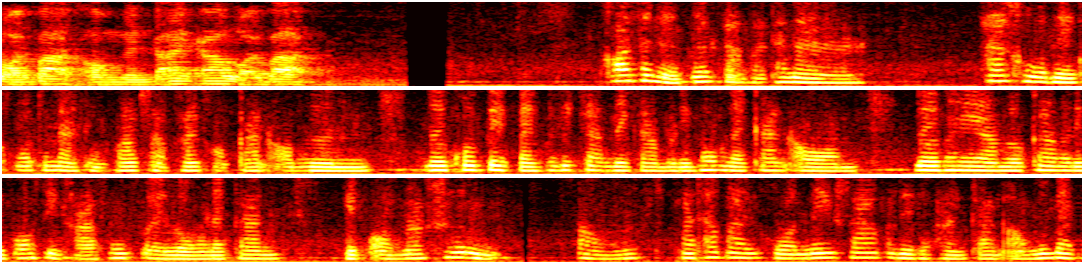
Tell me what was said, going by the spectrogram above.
900 บาท ออมเงินได้ 900 บาท ข้อเสนอเพื่อการพัฒนาภาคครัวเรียนโฆษณาถึงความสำคัญของการออมเงิน โดยควรเปลี่ยนแปลงพฤติกรรมในการบริโภคและการออม โดยพยายามลดการบริโภคสินค้าฟุ่มเฟือยลงและการเก็บออมมากขึ้น 2. รัฐบาลควรเร่งสร้างผลิตภัณฑ์การออมรูปแบบ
